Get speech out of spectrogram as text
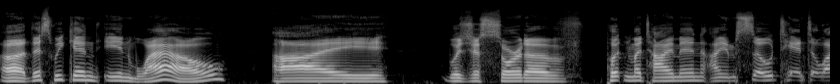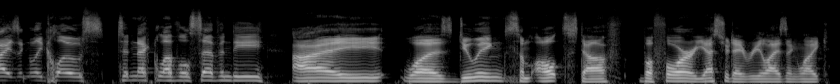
Uh, this weekend in WoW, I was just sort of putting my time in. I am so tantalizingly close to neck level 70. I was doing some alt stuff before yesterday, realizing like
